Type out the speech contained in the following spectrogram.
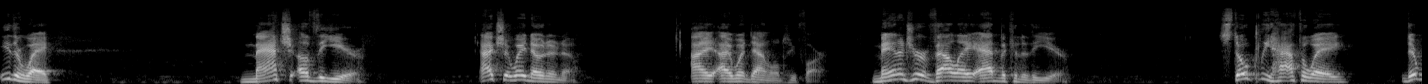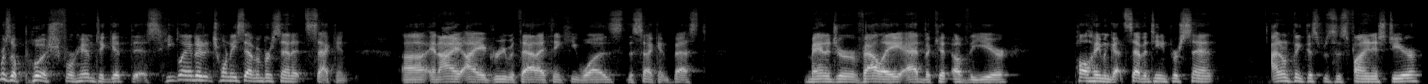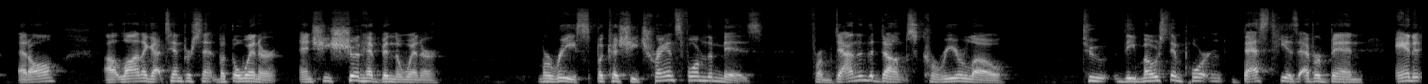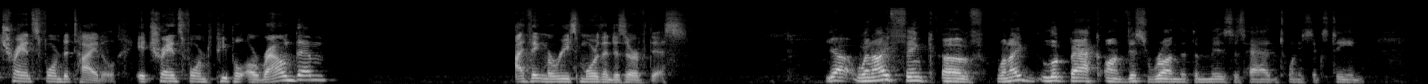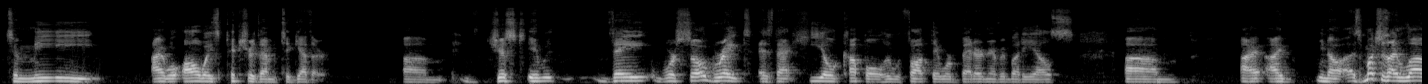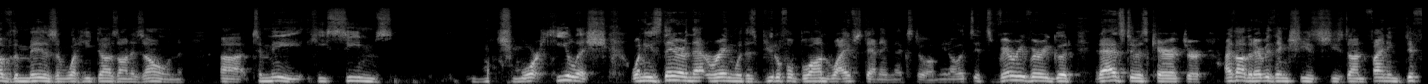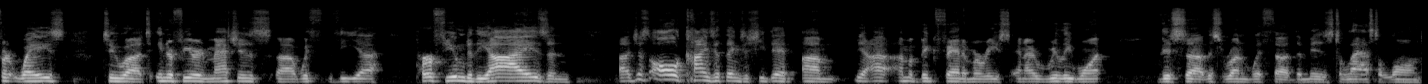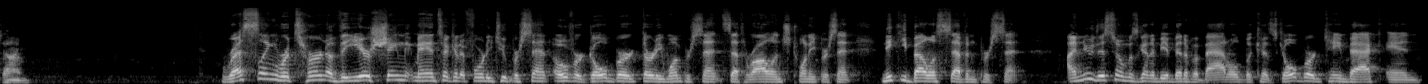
Either way, Match of the year. Actually, wait, no, no, no. I, I went down a little too far. Manager, valet, advocate of the year. Stokely Hathaway, there was a push for him to get this. He landed at 27% at second. Uh, and I, I agree with that. I think he was the second best manager, valet, advocate of the year. Paul Heyman got 17%. I don't think this was his finest year at all. Uh, Lana got 10%, but the winner and she should have been the winner, Maryse, because she transformed The Miz from down in the dumps, career low, to the most important, best he has ever been, and it transformed a title. It transformed people around them. I think Maryse more than deserved this. Yeah, when I think of when I look back on this run that the Miz has had in 2016, to me, I will always picture them together um, just it was they were so great as that heel couple who thought they were better than everybody else. Um, I, I, you know, as much as I love the Miz and what he does on his own, uh, to me he seems much more heelish when he's there in that ring with his beautiful blonde wife standing next to him. You know, it's it's very very good. It adds to his character. I thought that everything she's she's done, finding different ways to uh, to interfere in matches uh, with the uh, perfume to the eyes and uh, just all kinds of things that she did. Um, yeah, I, am a big fan of Maryse, and I really want this uh, this run with the Miz to last a long time. Wrestling return of the year. Shane McMahon took it at 42% over Goldberg 31%, Seth Rollins 20%, Nikki Bella 7%. I knew this one was going to be a bit of a battle because Goldberg came back and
